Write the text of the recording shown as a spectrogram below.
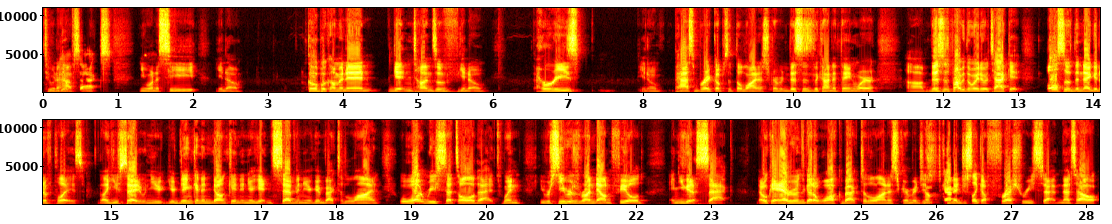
two and a half sacks. You want to see you know Copa coming in, getting tons of you know hurries, you know pass breakups at the line of scrimmage. This is the kind of thing where uh, this is probably the way to attack it also the negative plays. Like you said, when you, you're dinking and dunking and you're getting seven and you're getting back to the line. Well, what resets all of that? It's when your receivers run downfield and you get a sack. Okay, everyone's got to walk back to the line of scrimmage. It's yep. kind of just like a fresh reset. And that's how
